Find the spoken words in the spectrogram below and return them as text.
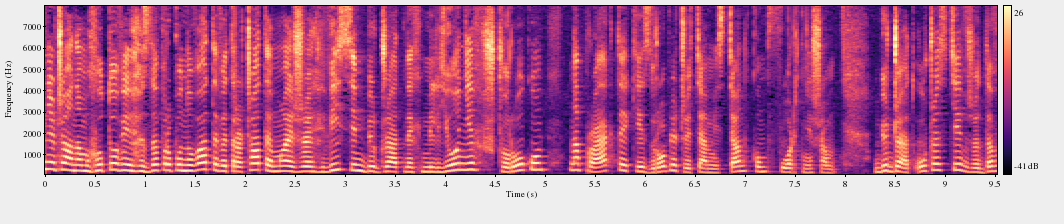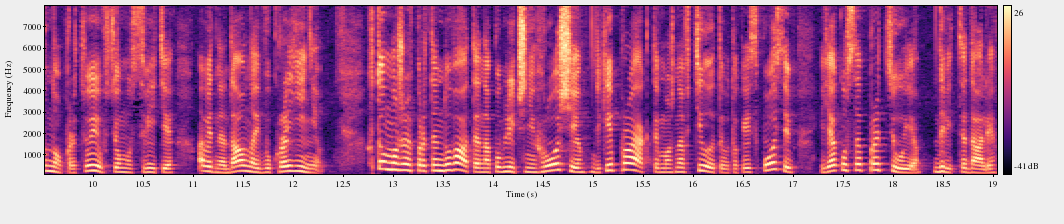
Чернівчанам готові запропонувати витрачати майже 8 бюджетних мільйонів щороку на проекти, які зроблять життя містян комфортнішим. Бюджет участі вже давно працює у всьому світі, а віднедавна й в Україні. Хто може претендувати на публічні гроші, які проекти можна втілити у такий спосіб, як усе працює? Дивіться далі.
